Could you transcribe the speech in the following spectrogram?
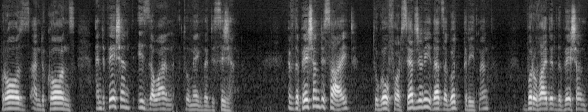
pros and cons, and the patient is the one to make the decision. If the patient decide to go for surgery, that's a good treatment, provided the patient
